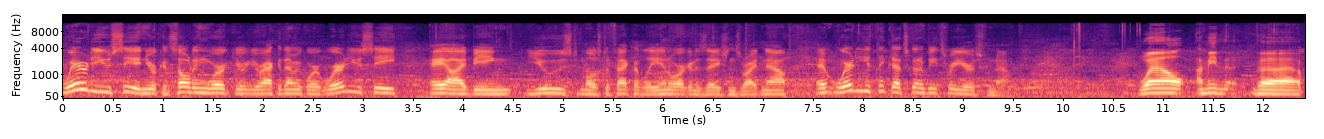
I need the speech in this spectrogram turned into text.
where do you see in your consulting work, your, your academic work, where do you see AI being used most effectively in organizations right now? And where do you think that's going to be three years from now? Well, I mean, the, the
